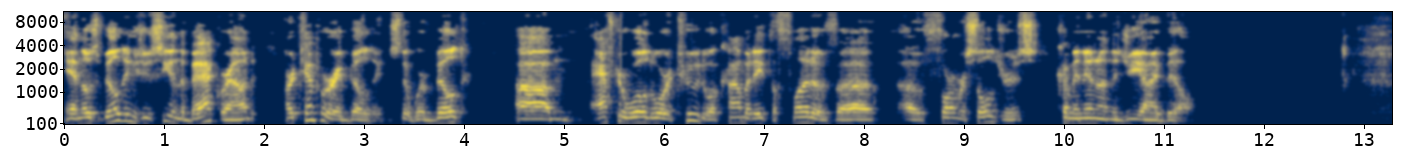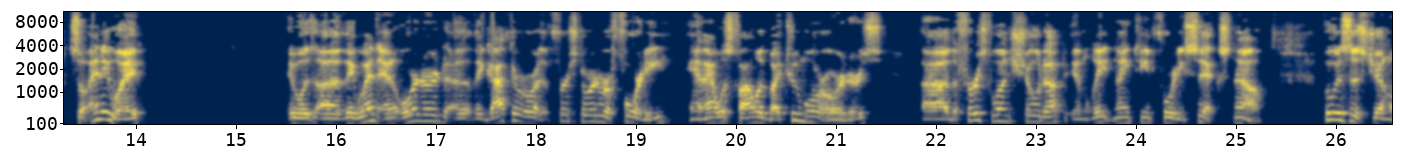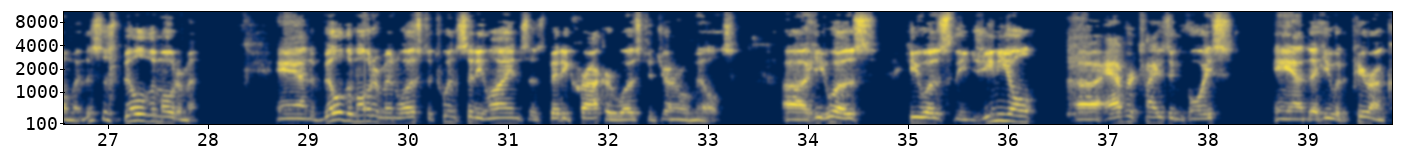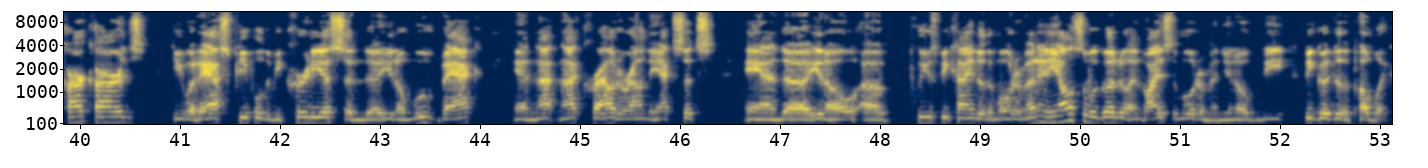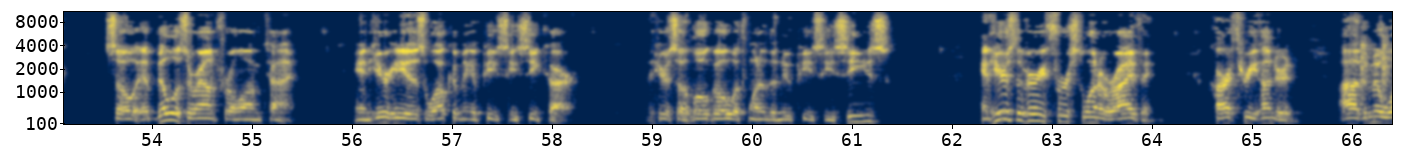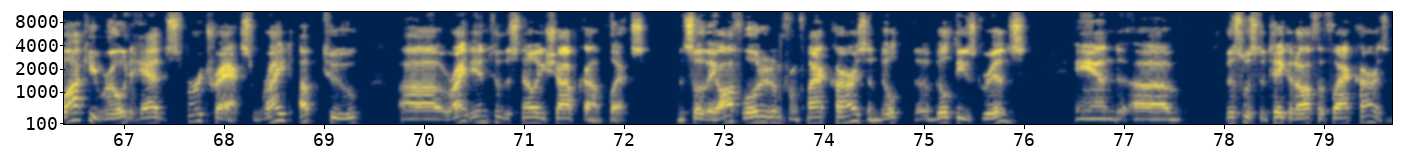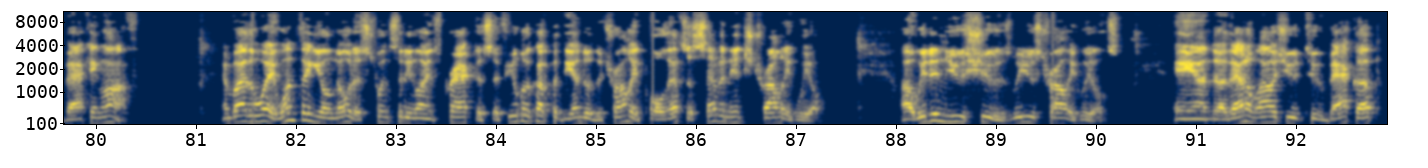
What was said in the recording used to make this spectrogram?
And those buildings you see in the background are temporary buildings that were built um, after World War II to accommodate the flood of, uh, of former soldiers coming in on the GI Bill. So anyway, it was uh, they went and ordered uh, they got their or- first order of 40 and that was followed by two more orders. Uh, the first one showed up in late 1946 now who is this gentleman? This is bill the motorman. And bill the motorman was to twin city lines as betty crocker was to general mills. Uh, he was he was the genial uh, advertising voice and uh, he would appear on car cards he would ask people to be courteous and you know move back and not not crowd around the exits and uh, you know uh, please be kind to the motorman. And he also would go to advise the motorman, you know, be be good to the public. So uh, Bill was around for a long time. And here he is welcoming a PCC car. Here's a logo with one of the new PCCs. And here's the very first one arriving, car 300. Uh, the Milwaukee Road had spur tracks right up to, uh, right into the Snelling Shop Complex. And so they offloaded them from flat cars and built uh, built these grids. And um, this was to take it off the flat cars, backing off. And by the way, one thing you'll notice, Twin City Lines practice, if you look up at the end of the trolley pole, that's a seven inch trolley wheel. Uh, we didn't use shoes, we used trolley wheels. And uh, that allows you to back up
